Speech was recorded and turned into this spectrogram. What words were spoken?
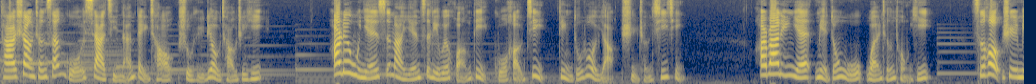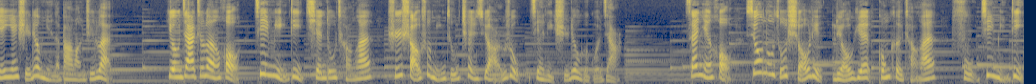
它上承三国，下启南北朝，属于六朝之一。二六五年，司马炎自立为皇帝，国号晋，定都洛阳，史称西晋。二八零年灭东吴，完成统一。此后是绵延十六年的八王之乱。永嘉之乱后，晋闵帝迁都长安，使少数民族趁虚而入，建立十六个国家。三年后，匈奴族首领刘渊攻克长安，辅晋闵帝。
